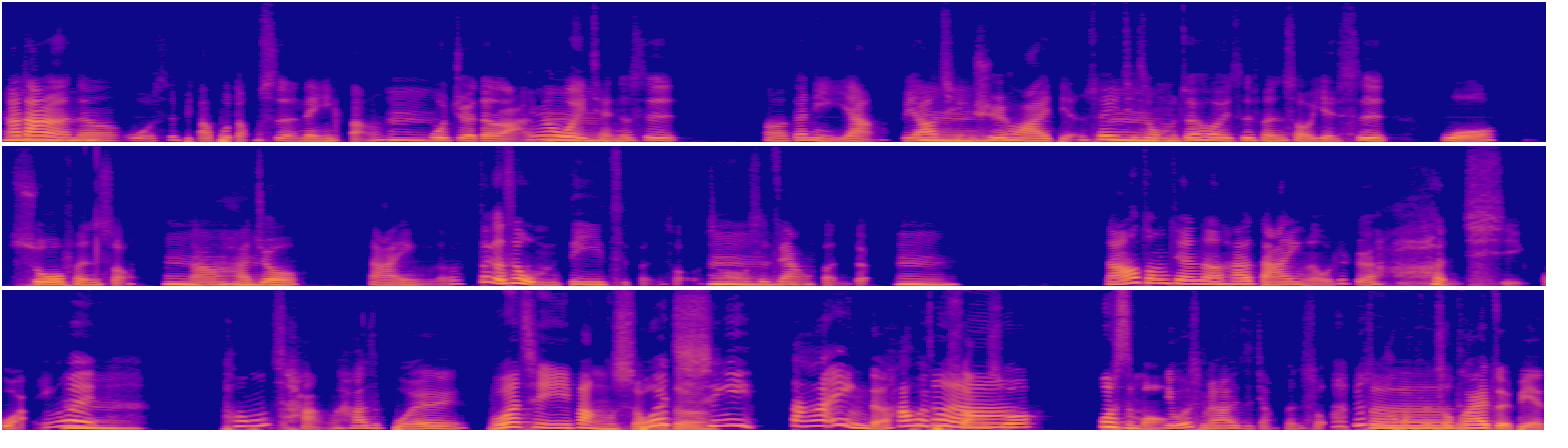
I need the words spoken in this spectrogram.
那当然呢，我是比较不懂事的那一方，嗯，我觉得啦，因为我以前就是、嗯、呃跟你一样比较情绪化一点，嗯、所以其实我们最后一次分手也是我说分手，嗯、然后他就答应了。这个是我们第一次分手的时候、嗯、是这样分的，嗯。然后中间呢，他就答应了，我就觉得很奇怪，因为。嗯通常他是不会不会轻易放手，不会轻易答应的。他会不爽说：“为什么？你为什么要一直讲分手？为什么要把分手挂在嘴边？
